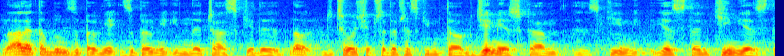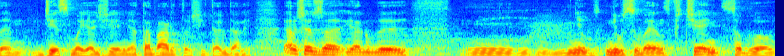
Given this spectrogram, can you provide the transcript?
No ale to był zupełnie, zupełnie inny czas, kiedy no, liczyło się przede wszystkim to, gdzie mieszkam, z kim jestem, kim jestem, gdzie jest moja ziemia, ta wartość i tak dalej. Ja myślę, że jakby nie, nie usuwając w cień, co było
